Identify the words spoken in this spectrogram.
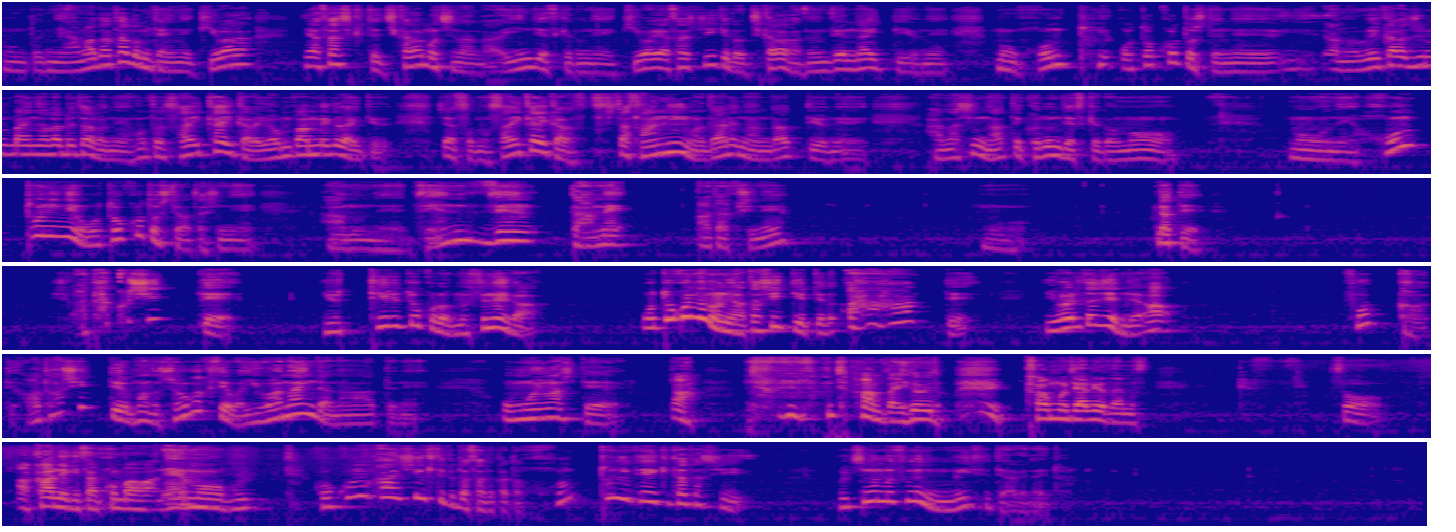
本当に山田太郎みたいにね、気は優しくて力持ちならいいんですけどね、気は優しいけど力が全然ないっていうね、もう本当に男としてね、あの上から順番に並べたらね、本当に最下位から4番目ぐらいっていう、じゃあその最下位から下3人は誰なんだっていうね、話になってくるんですけども、もうね、本当にね、男として私ね、あのね、全然ダメ。私ね。もう、だって、私って言っているところ娘が、男なのに私って言ってる、あははって言われた時点で、あ、そっかって、私ってまだ小学生は言わないんだなってね、思いまして、あ、チャハンさんいろいろ顔文字ありがとうございます。そう。あ、カーネギさんこんばんは。ね、もう、ここの配信来てくださる方、本当に礼儀正しい。うちの娘にも見せてあげないと。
